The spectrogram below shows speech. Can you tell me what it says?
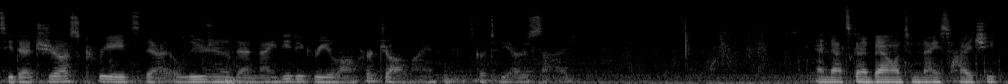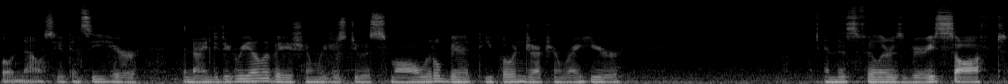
See that just creates that illusion of that 90 degree along her jawline. Let's go to the other side. And that's going to balance a nice high cheekbone now. So you can see here the 90 degree elevation. We just do a small little bit, depot injection right here. And this filler is very soft.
